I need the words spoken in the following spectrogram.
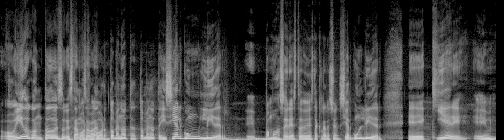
oído con todo esto que estamos Por hablando. favor, tome nota, tome nota. Y si algún líder, eh, vamos a hacer esto, esta aclaración, si algún líder eh, quiere eh,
